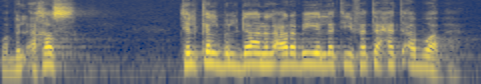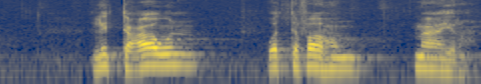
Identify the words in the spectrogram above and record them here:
وبالأخص تلك البلدان العربية التي فتحت أبوابها للتعاون والتفاهم مع إيران.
